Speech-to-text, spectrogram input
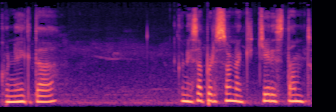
Conecta con esa persona que quieres tanto.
